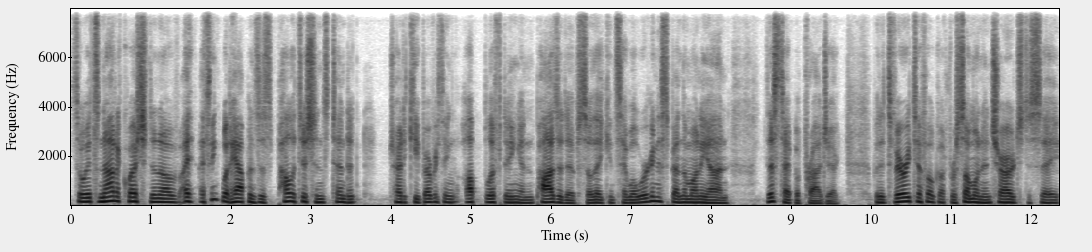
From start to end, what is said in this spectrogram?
So it's not a question of, I, I think what happens is politicians tend to try to keep everything uplifting and positive so they can say, well, we're going to spend the money on this type of project. But it's very difficult for someone in charge to say,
